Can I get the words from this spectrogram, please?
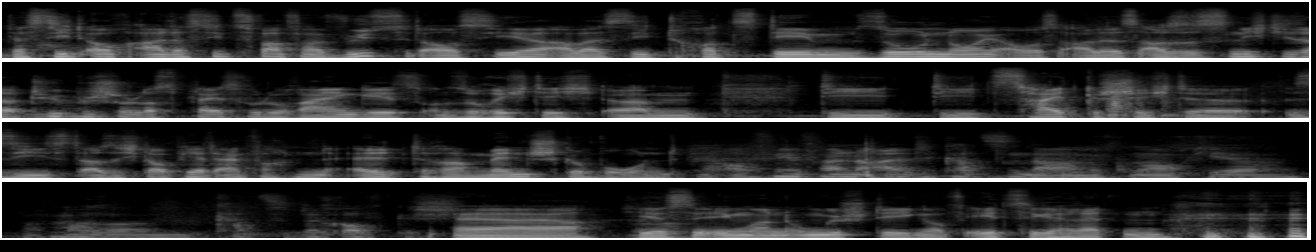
Das sieht auch, ah, das sieht zwar verwüstet aus hier, aber es sieht trotzdem so neu aus alles. Also es ist nicht dieser typische Lost Place, wo du reingehst und so richtig ähm, die, die Zeitgeschichte siehst. Also ich glaube, hier hat einfach ein älterer Mensch gewohnt. Ja, auf jeden Fall eine alte Katzendame. Guck mal, auch hier nochmal so eine Katze drauf geschrieben. Ja, ja, ja. Hier ist sie irgendwann umgestiegen auf E-Zigaretten.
